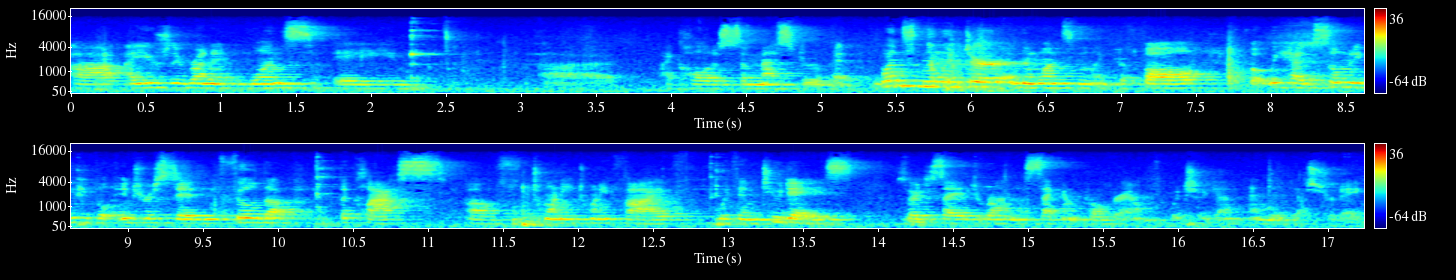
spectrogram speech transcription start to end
Uh, I usually run it once a, uh, I call it a semester, but once in the winter and then once in like the fall. But we had so many people interested. We filled up the class of 2025 within two days. So I decided to run a second program, which again ended yesterday.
